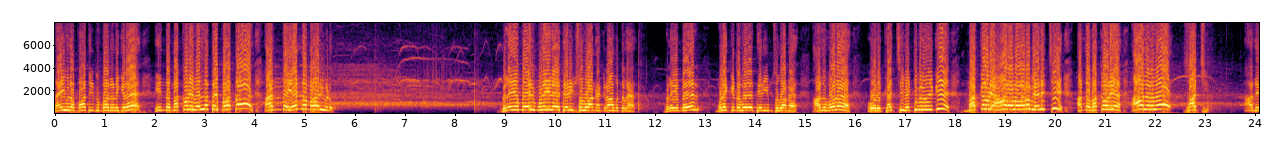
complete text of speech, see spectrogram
லைவ்ல பார்த்துக்கிட்டு இருப்பார் நினைக்கிறேன். இந்த மக்களுடைய வெள்ளத்தை பார்த்தால் அந்த எண்ணம் மாறிவிடும். விளையும் பெயர் முளையிலே தெரியும் சொல்லுவாங்க கிராமத்துல. விளையும் பெயர் முளைக்கின்ற போதே தெரியும் சொல்லுவாங்க. அது போல ஒரு கட்சி வெற்றி பெறுவதற்கு மக்களுடைய ஆரவாரம் எழுச்சி அந்த மக்களுடைய ஆதரவே சாட்சி. அது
